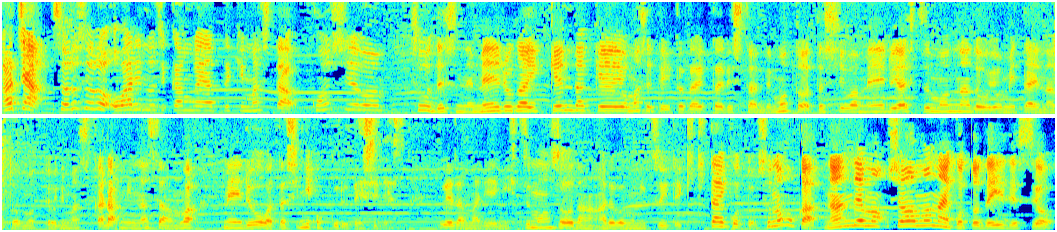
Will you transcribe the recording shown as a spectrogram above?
あちゃそろそろ終わりの時間がやってきました。今週は、そうですね、メールが一件だけ読ませていただいたりしたんで、もっと私はメールや質問などを読みたいなと思っておりますから、皆さんはメールを私に送るべしです。上田まりえに質問相談アルバムについて聞きたいこと、その他何でもしょうもないことでいいですよ。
